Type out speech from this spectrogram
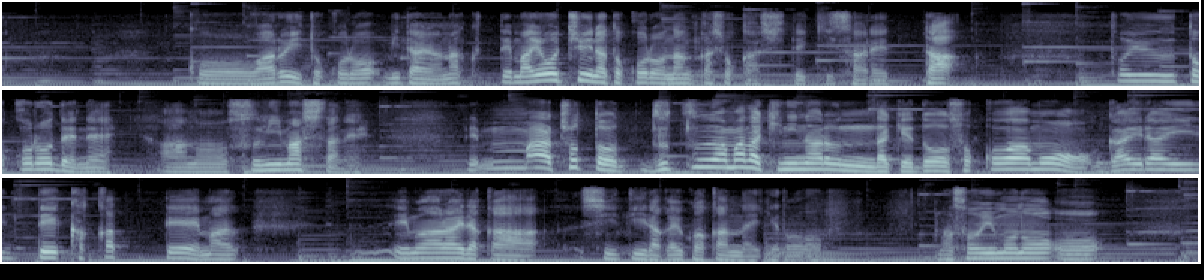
こう悪いところみたいななくて、まあ、要注意なところを何箇所か指摘された。というところでねあの済みましたね。でまあちょっと頭痛はまだ気になるんだけどそこはもう外来でかかって、まあ、MRI だか CT だかよくわかんないけど、まあ、そういうものを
